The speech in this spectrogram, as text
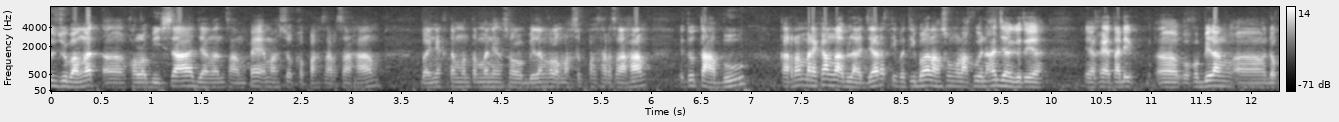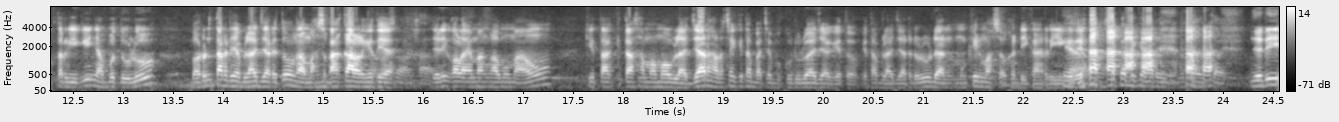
setuju banget eh, kalau bisa jangan sampai masuk ke pasar saham. Banyak teman-teman yang selalu bilang kalau masuk pasar saham itu tabu karena mereka nggak belajar tiba-tiba langsung ngelakuin aja gitu ya. Ya kayak tadi eh, Koko bilang eh, dokter gigi nyabut dulu baru ntar dia belajar itu nggak masuk akal gitu ya. masuk akal. Jadi kalau emang kamu mau kita kita sama mau belajar harusnya kita baca buku dulu aja gitu. Kita belajar dulu dan mungkin masuk ke Dikari gitu Ya, ya. masuk ke Dikari. betul, betul. Jadi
